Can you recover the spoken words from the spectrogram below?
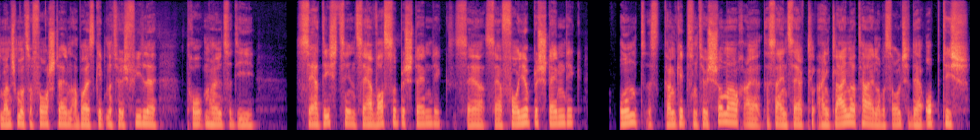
manchmal so vorstellen, aber es gibt natürlich viele Tropenhölzer, die sehr dicht sind, sehr wasserbeständig, sehr, sehr feuerbeständig. Und es, dann gibt es natürlich schon auch, ein, das ist ein sehr ein kleiner Teil, aber solche, der optisch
